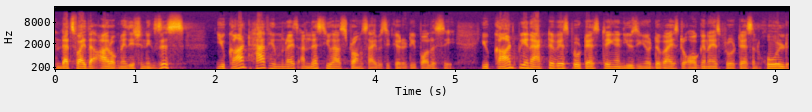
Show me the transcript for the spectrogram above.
and that's why the, our organization exists, you can't have human rights unless you have strong cybersecurity policy. You can't be an activist protesting and using your device to organize protests and hold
